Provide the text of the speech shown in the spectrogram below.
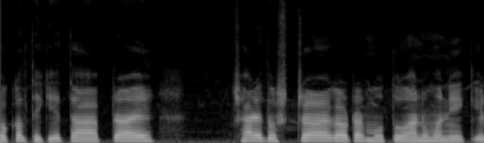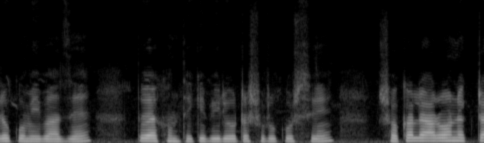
সকাল থেকে। তা প্রায় সাড়ে দশটা, এগারোটার মতো আনুমানিক এরকমই বাজে। তো এখন থেকে ভিডিওটা শুরু করছি। সকালে আরও অনেকটা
